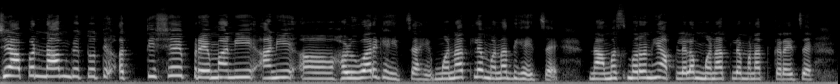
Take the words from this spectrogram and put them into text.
जे आपण नाम घेतो ते अतिशय प्रेमाने आणि हळुवार घ्यायचं आहे. मनातल्या मनात घ्यायचं आहे. नामस्मरण हे आपल्याला मनातल्या मनात करायचं आहे.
